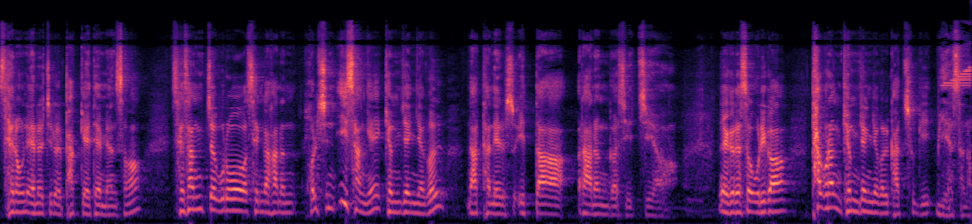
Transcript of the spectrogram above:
새로운 에너지를 받게 되면서 세상적으로 생각하는 훨씬 이상의 경쟁력을 나타낼 수 있다라는 것이지요. 네, 그래서 우리가 탁월한 경쟁력을 갖추기 위해서는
